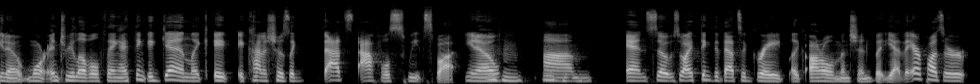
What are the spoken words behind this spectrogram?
you know more entry level thing i think again like it, it kind of shows like that's apple's sweet spot you know Mhm, mhm. um and so so i think that that's a great like honorable mention but yeah the airpods are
